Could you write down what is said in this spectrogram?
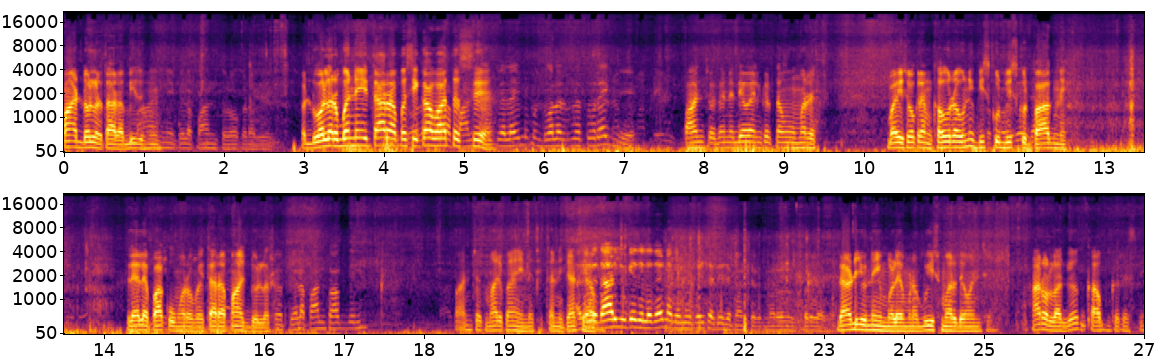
પાંચ ડોલર તારા, બીજું હું? ડોલર બને તારા, પછી કા વાત જ છે? પાંચસો તને દેવાય કરતા હું મરે બાઈ છોકરાને ખવડાવું નહીં બિસ્કુટ બિસ્કુટ ભાગ ને લે લે પાકું મારો ભાઈ તારા પાંચ ડોલર. પેલા પાંચસો આપ ને. પાંચસો મારી પાસે નથી તને જ્યાંથી અરે દાડિયું કે દેલો ને કે પૈસા દેજે પાંચસો રૂપિયા મારે ઓલું ભરવા છે. દાડિયું નહીં મળે હમણાં બુઈસ મારી દેવાનું છે. સારો લાગ્યો કામ કરે છે.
